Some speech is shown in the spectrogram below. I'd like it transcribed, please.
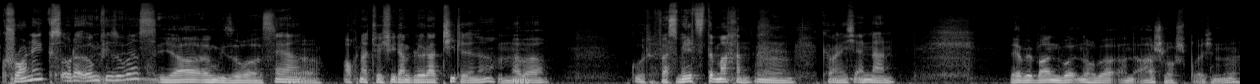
Chronics oder irgendwie sowas? Ja, irgendwie sowas. Ja. ja. Auch natürlich wieder ein blöder Titel, ne? Mhm. Aber gut, was willst du machen? Mhm. Kann man nicht ändern. Ja, wir waren, wollten noch über ein Arschloch sprechen, ne?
